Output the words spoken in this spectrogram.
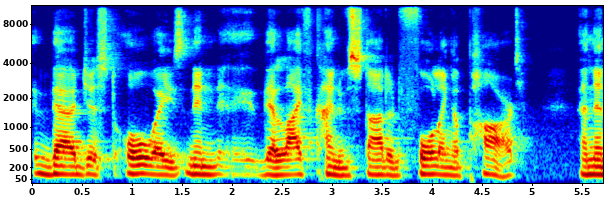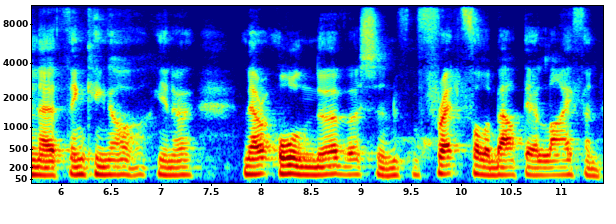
they're just always, then their life kind of started falling apart. And then they're thinking, oh, you know, they're all nervous and fretful about their life and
